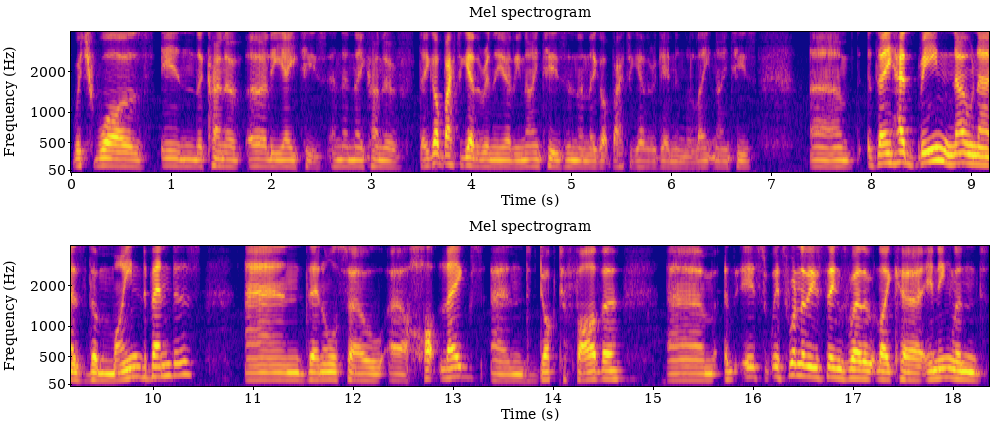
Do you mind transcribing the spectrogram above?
which was in the kind of early 80s, and then they kind of they got back together in the early 90s, and then they got back together again in the late 90s. Um, they had been known as the Mindbenders, and then also uh, Hot Legs and Doctor Father. Um, it's it's one of these things where like uh, in England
